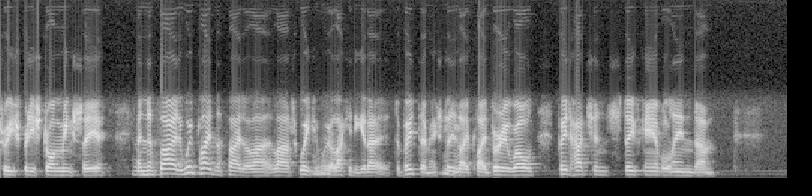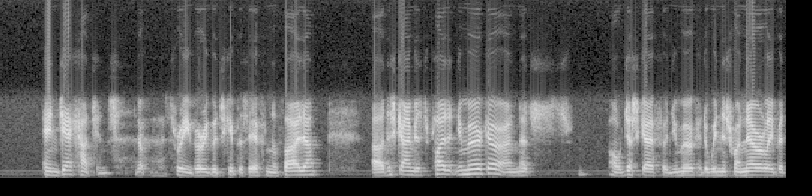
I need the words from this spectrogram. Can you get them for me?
three pretty strong rings there. Mm-hmm. And Nathalia, we played Nathalia last week, and we were lucky to get to beat them. Actually, mm-hmm. they played very well. Pete Hutchins, Steve Campbell, and um, and Jack Hutchins. Yep. Three very good skippers there from Nathalia. Uh, this game is played at Numurkah, and that's I'll just go for Numurkah to win this one narrowly, but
